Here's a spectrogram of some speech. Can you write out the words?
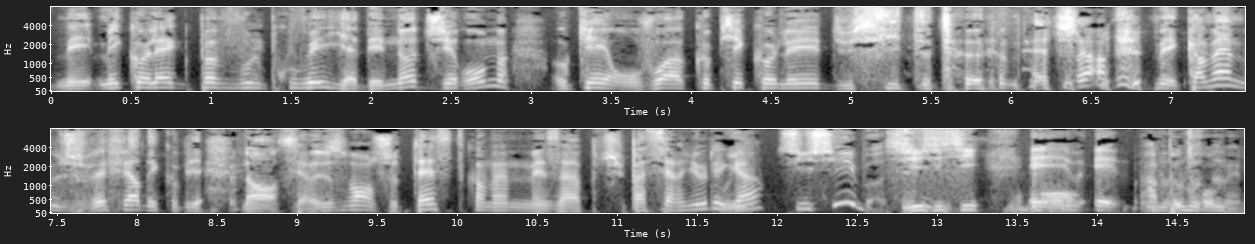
mes mes collègues peuvent vous le prouver. Il y a des notes, Jérôme. Ok, on voit copier-coller du site de machin, mais quand même, je vais faire des copies. Non, sérieusement, je teste quand même mes apps. Je suis pas sérieux, les Oui. gars. Si si, bah Si, si, si. Et, Bon, et- un vous- peu trop même.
